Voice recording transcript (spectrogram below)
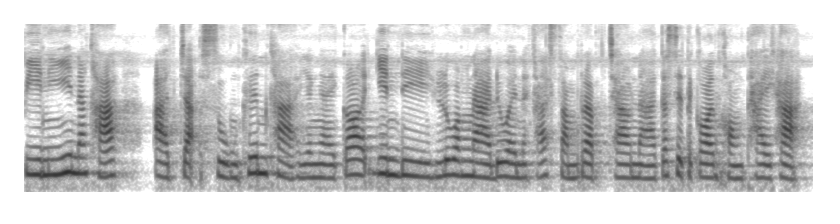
ปีนี้นะคะอาจจะสูงขึ้นค่ะ ยังไงก็ยินดีล่วงหน้าด้วยนะคะสำหรับชาวนาเกษตรกรของไทยค่ะ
